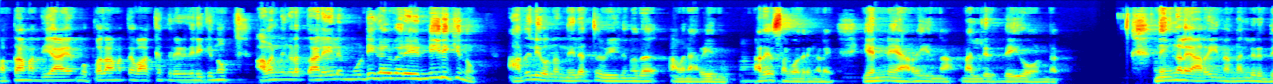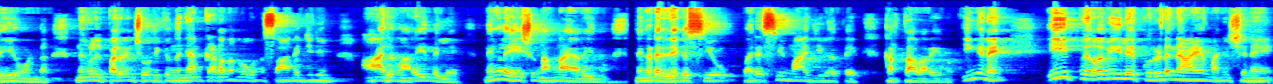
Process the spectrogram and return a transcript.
പത്താം അധ്യായം മുപ്പതാമത്തെ വാക്യത്തിൽ എഴുതിയിരിക്കുന്നു അവൻ നിങ്ങളുടെ തലയിലെ മുടികൾ വരെ എണ്ണിയിരിക്കുന്നു. അതിലെ ഒന്ന് നിലത്ത് വീഴുന്നത് അവൻ അറിയുന്നു. അതേ സഹോദരങ്ങളെ എന്നെ അറിയുന്ന നല്ലൊരു ദൈവമുണ്ട്. നിങ്ങളെ അറിയുന്ന നല്ലൊരു ദൈവമുണ്ട്. നിങ്ങളിൽ പലരും ചോദിക്കുന്നു ഞാൻ കടന്നു പോകുന്ന സാഹചര്യം ആരും അറിയുന്നില്ലേ? നിങ്ങളെ യേശു നന്നായി അറിയുന്നു. നിങ്ങളുടെ രഹസ്യവും പരസ്യവുമായ ജീവിതത്തെ കർത്താവ് അറിയുന്നു. ഇങ്ങനെ ഈ പിറവിയിലെ കുരുടനായ മനുഷ്യനെ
